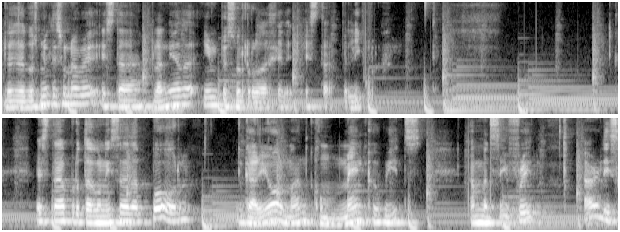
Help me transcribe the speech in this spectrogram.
Desde 2019 está planeada y empezó el rodaje de esta película. Está protagonizada por Gary Oldman como Mankiewicz, Amber Seyfried, Arliss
